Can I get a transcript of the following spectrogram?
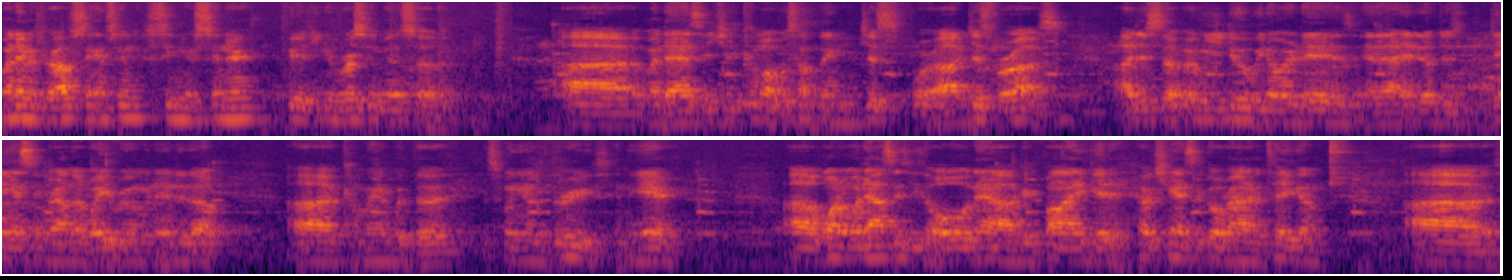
My name is Ralph Sampson, senior center here at the University of Minnesota. Uh, my dad said you should come up with something just for uh, just for us. Uh, just so when you do it, we know what it is. And I ended up just dancing around the weight room and ended up uh, coming in with the, swinging of the threes in the air. Uh, one one now since he's old now, I can finally get a chance to go around and take him. Uh,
